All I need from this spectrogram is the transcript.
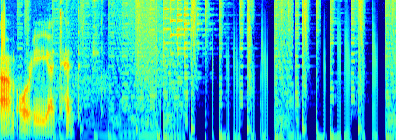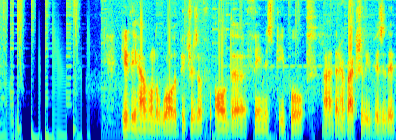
um, or a tent here they have on the wall the pictures of all the famous people uh, that have actually visited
